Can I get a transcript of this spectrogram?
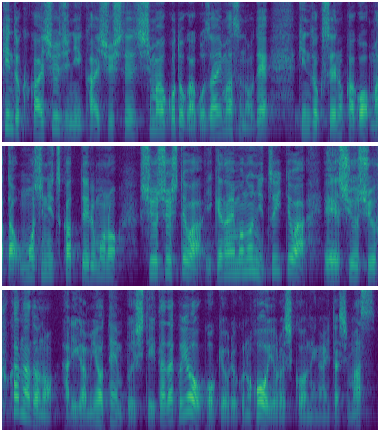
金属回収時に回収してしまうことがございますので、金属製のカゴ、また重しに使っているもの、収集してはいけないものについては、えー、収集負荷などの張り紙を添付していただくようご協力の方よろしくお願いいたします。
